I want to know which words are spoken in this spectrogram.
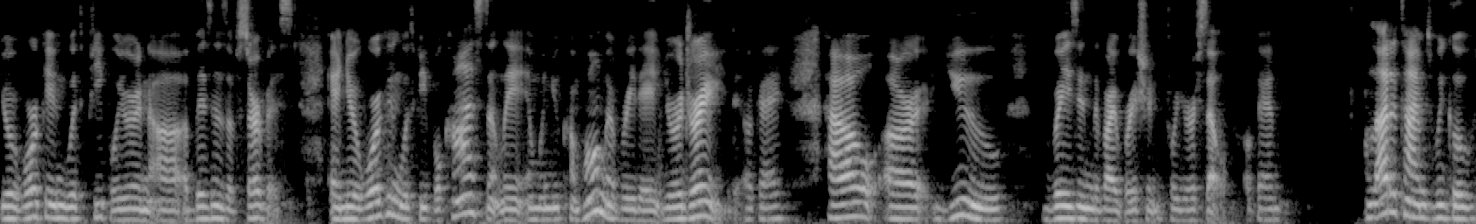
you're working with people? You're in a, a business of service and you're working with people constantly, and when you come home every day, you're drained. Okay, how are you raising the vibration for yourself? Okay, a lot of times we go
